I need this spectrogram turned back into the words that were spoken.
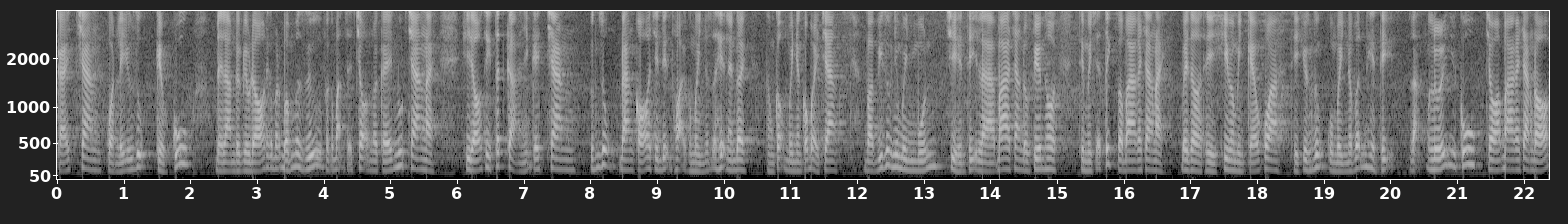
cái trang quản lý ứng dụng kiểu cũ để làm được điều đó thì các bạn bấm vào giữ và các bạn sẽ chọn vào cái nút trang này. Khi đó thì tất cả những cái trang ứng dụng đang có ở trên điện thoại của mình nó sẽ hiện lên đây. Tổng cộng mình đang có 7 trang. Và ví dụ như mình muốn chỉ hiển thị là ba trang đầu tiên thôi, thì mình sẽ tích vào ba cái trang này. Bây giờ thì khi mà mình kéo qua thì cái ứng dụng của mình nó vẫn hiển thị dạng lưới như cũ cho ba cái trang đó.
